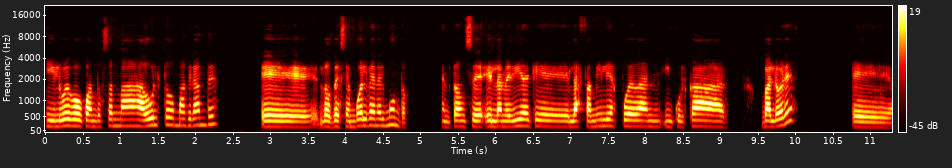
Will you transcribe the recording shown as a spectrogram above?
y luego cuando son más adultos, más grandes, eh, los desenvuelve en el mundo. Entonces, en la medida que las familias puedan inculcar valores eh,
